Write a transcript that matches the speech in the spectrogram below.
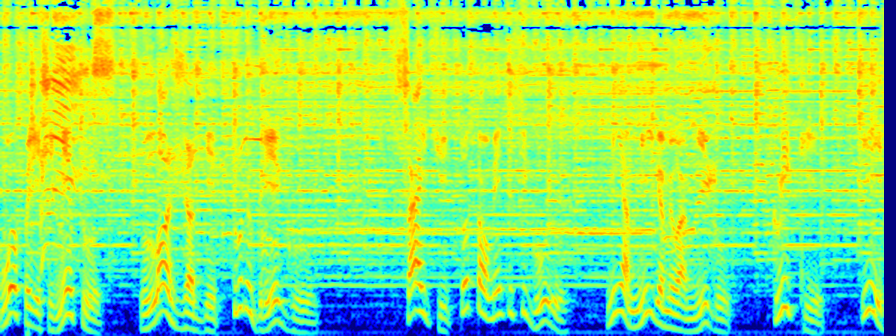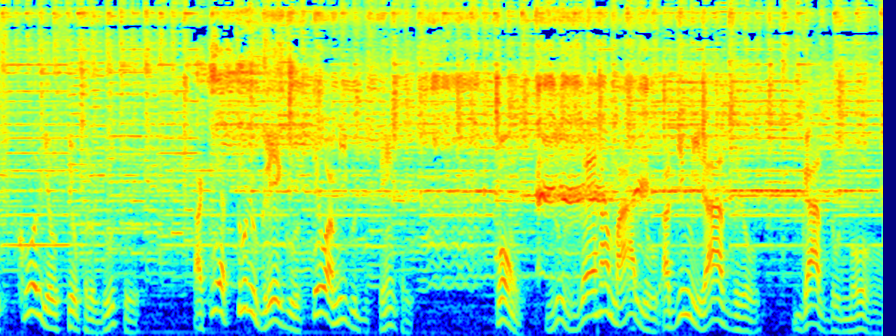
Um oferecimento Loja de Túlio Grego. Site totalmente seguro. Minha amiga, meu amigo, clique e escolha o seu produto. Aqui é Túlio Grego, teu amigo de sempre. Com José Ramalho, admirável gado novo.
